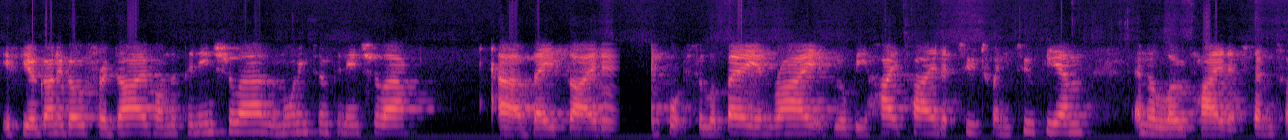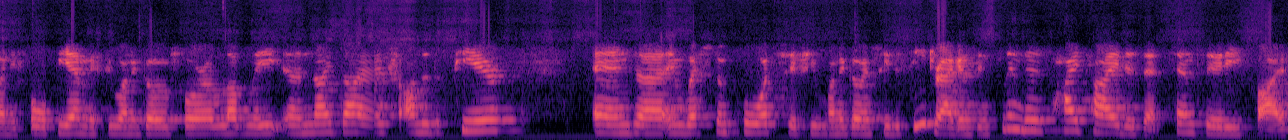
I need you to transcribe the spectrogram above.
If you're going to go for a dive on the peninsula, the Mornington Peninsula, uh, Bayside and Port Phillip Bay and Rye, it will be high tide at 2:22 p.m. and a low tide at 7:24 p.m. If you want to go for a lovely uh, night dive under the pier. And uh, in Western Port, if you want to go and see the sea dragons in Flinders, high tide is at 10:35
